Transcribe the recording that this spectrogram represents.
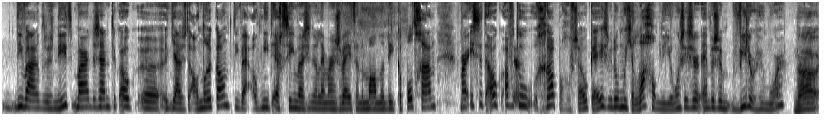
die waren er dus niet. Maar er zijn natuurlijk ook eh, juist de andere kant, die wij ook niet echt zien. Wij zien alleen maar zwetende mannen die kapot gaan. Maar is het ook af en toe grappig of zo, Kees? Ik bedoel, moet je lachen om die jongens? Is er, hebben ze wielerhumor? Nou,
